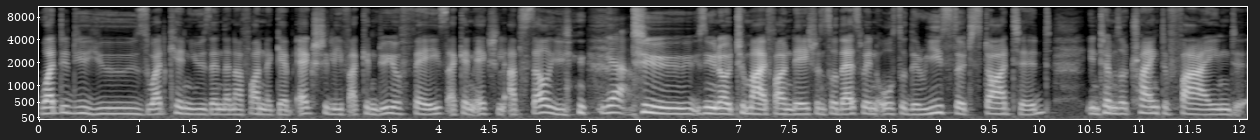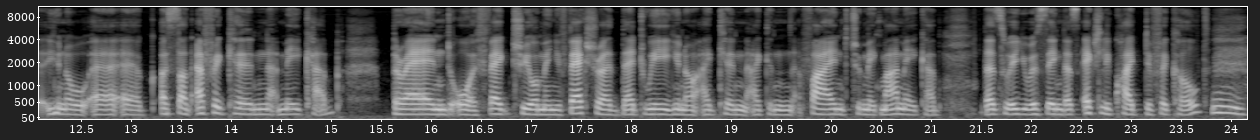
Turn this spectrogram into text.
"What did you use? What can you use?" And then I found a gap. Actually, if I can do your face, I can actually upsell you yeah. to you know to my foundation. So that's when also the research started in terms of trying to find you know a, a, a South African makeup brand or a factory or manufacturer that way you know i can i can find to make my makeup that's where you were saying that's actually quite difficult. Mm.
